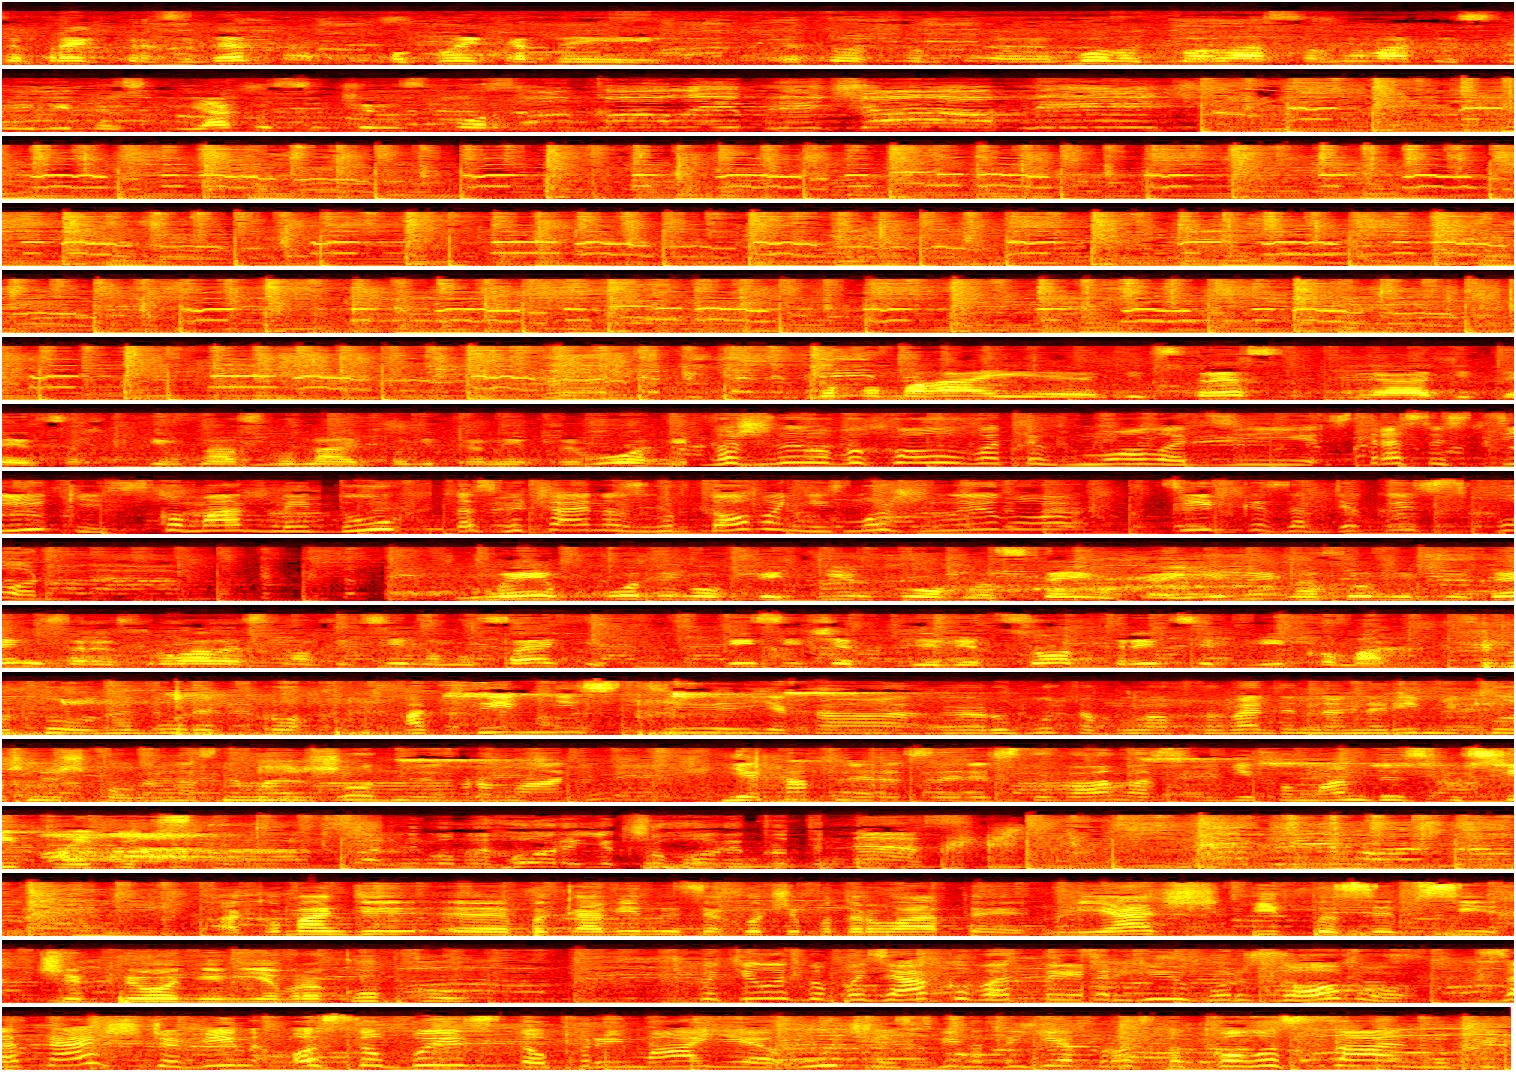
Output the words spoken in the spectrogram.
Це проект президента покликаний для того, щоб е, молодь могла сформувати свої лідерські якості через спорт. Допомагає від стресу для дітей. Все ж таки в нас лунають повітряні тривоги. Важливо виховувати в молоді стресостійкість, командний дух та звичайно згуртованість. Можливо, тільки завдяки спорту. Ми входимо в п'ятірку областей України. На сьогоднішній день зареєструвалися на офіційному сайті 1932 команди. Це готово говорить про активність, яка е, робота була проведена на рівні кожної школи. У нас немає жодної громади, яка б не зареєструвала свої команди з усіх видів спорту. Звернемо ми гори, якщо гори проти нас. А команді е, БК Вінниця хочу подарувати м'яч, підписи всіх чемпіонів Єврокубку. Хотілося б подякувати Сергію Борзову за те, що він особисто приймає участь. Він надає просто колосальну підтримку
